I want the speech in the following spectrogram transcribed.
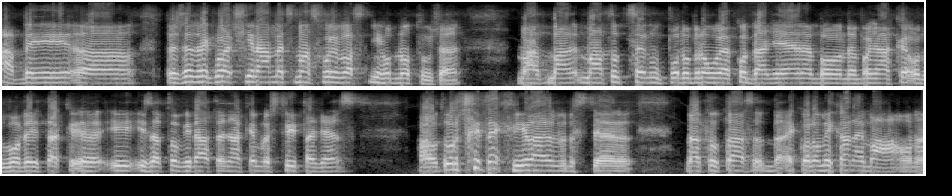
Aby, uh, protože regulační rámec má svoji vlastní hodnotu, že? Má, má, má to cenu podobnou jako daně nebo, nebo nějaké odvody, tak i, i za to vydáte nějaké množství peněz. A od určité chvíle prostě na to ta, ta ekonomika nemá. Ona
